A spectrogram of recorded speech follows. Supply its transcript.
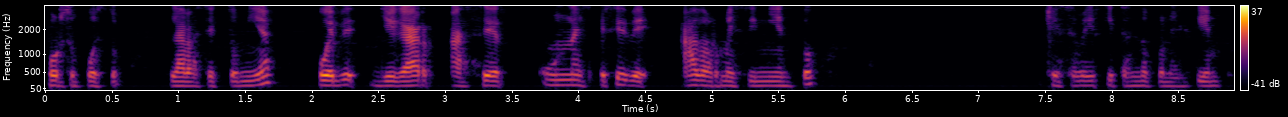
Por supuesto, la vasectomía puede llegar a ser una especie de adormecimiento que se va a ir quitando con el tiempo.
